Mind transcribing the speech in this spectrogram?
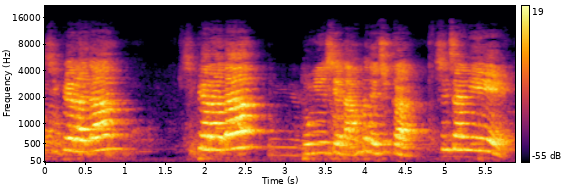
식별하다. 식별하다. 동일시하다. 한번 해줄까? 실장님.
